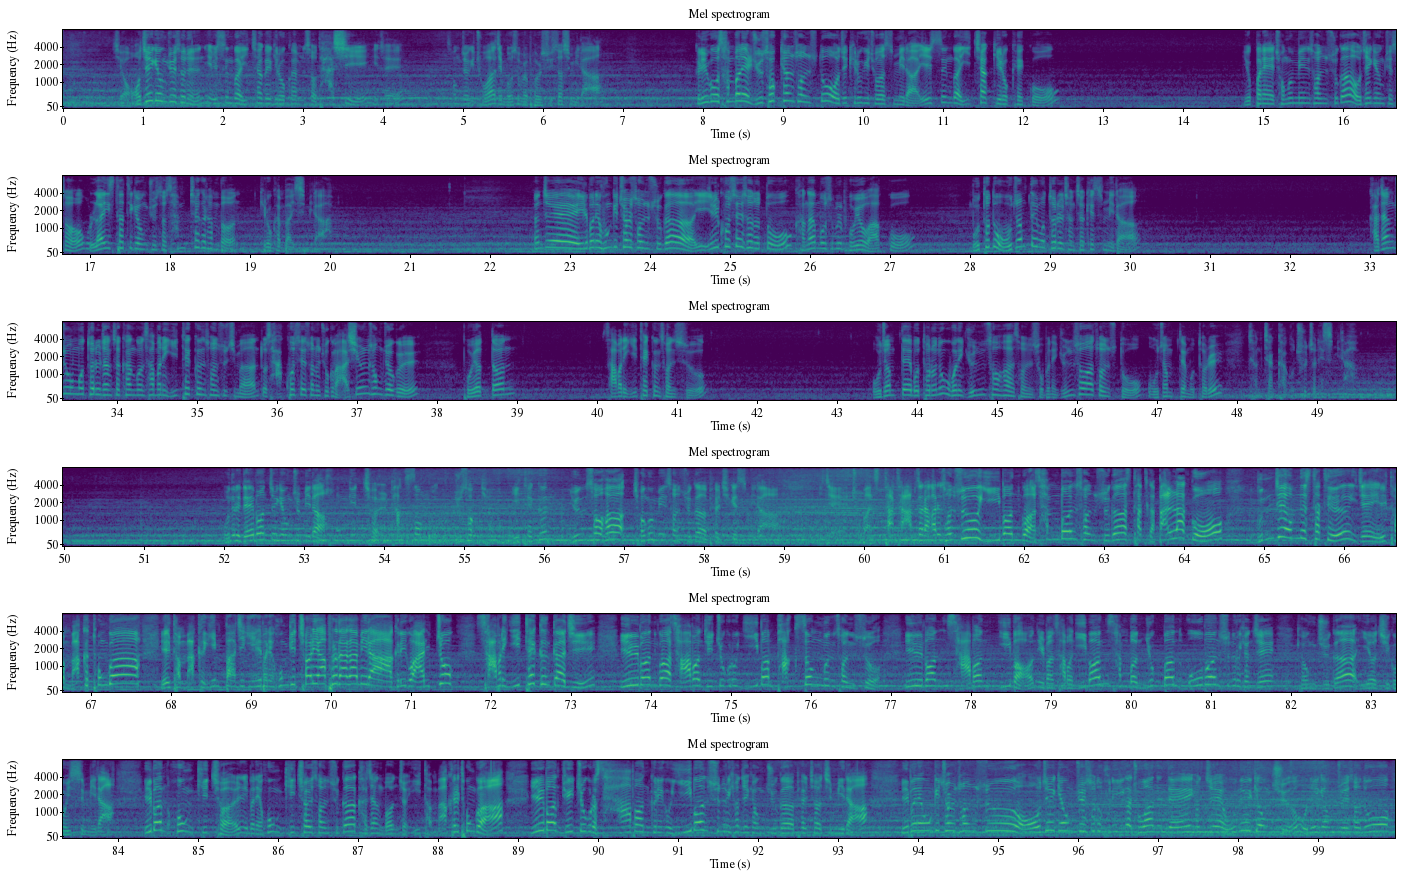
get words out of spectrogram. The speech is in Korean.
어제 경주에서는 1승과 2착을 기록하면서 다시 이제 성적이 좋아진 모습을 볼 수 있었습니다. 그리고 3번의 류석현 선수도 어제 기록이 좋았습니다. 1승과 2착 기록했고 6번의 정은민 선수가 어제 경주에서 온라인 스타트 경주에서 3착을 한번 기록한 바 있습니다. 현재 1번의 홍기철 선수가 이 1코스에서도 또 강한 모습을 보여왔고 모터도 5점대 모터를 장착했습니다. 가장 좋은 모터를 장착한 건 4번의 이태근 선수지만 또 4코스에서는 조금 아쉬운 성적을 보였던 4번의 이태근 선수 5점대 모터로는 5번의 윤서하 선수, 5번의 윤서하 선수도 5점대 모터를 장착하고 출전했습니다. 오늘의 네 번째 경주입니다. 홍기철, 박성문, 유석현, 이태근, 윤서하, 정은민 선수가 펼치겠습니다. 이제 초반 스타트 앞서 나가는 선수 2번과 3번 선수가 스타트가 빨랐고 문제 없는 스타트. 이제 1턴 마크 통과. 1턴 마크 힘 빠지기. 1번의 홍기철이 앞으로 나갑니다. 그리고 안쪽 4번의 이태근까지 1번과 4번 뒤쪽으로 2번 박성문 선수 1번 4번 2번 1번 4번 2번 3번 6번 5번 순으로 현재 경주가 이어지고 있습니다. 1번 홍기철. 1번의 홍기철 선수가 가장 먼저 2턴 마크를 통과. 1번 뒤쪽으로 4번 그리고 2번 순으로 현재 경주가 펼쳐집니다. 1번의 홍기철 선수 어제 경주에서도 분위기가 좋았는데 현재 오늘 경주 오늘 경주에서도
